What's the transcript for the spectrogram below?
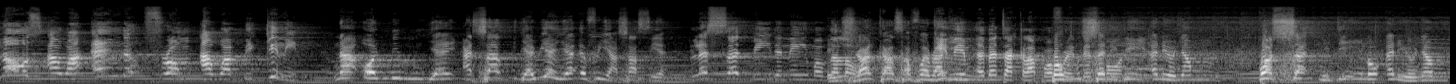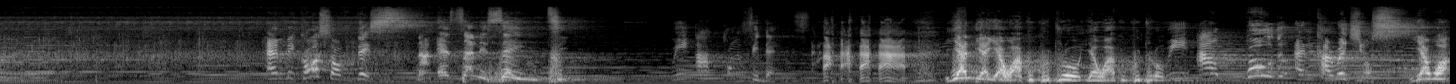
knows our end from our beginning. Na ɔnim yɛn ahyɛ yɛwieeɛ ɛfiri yɛ ahyɛaseɛ Blessed be the name of the Lord. nka asafo awurade Give him a better clap offering this ne morning. din ane onyam bɔhyɛ ne din no ane onyam And because of this, na ɛsiane sɛ nti we are confident. yɛn deɛ yɛwɔ akokuduro yɛwɔ akokuduro We are bold and courageous. yɛwɔ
